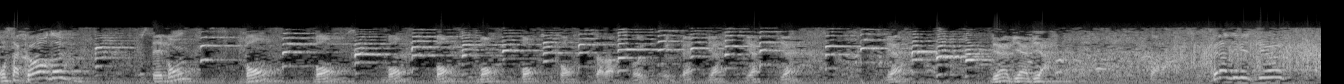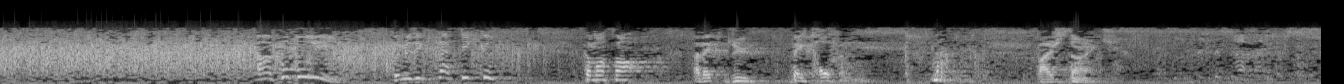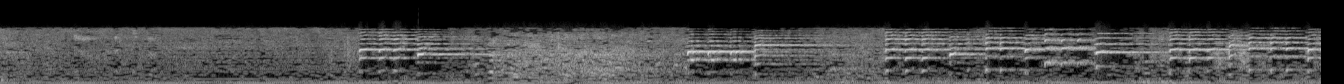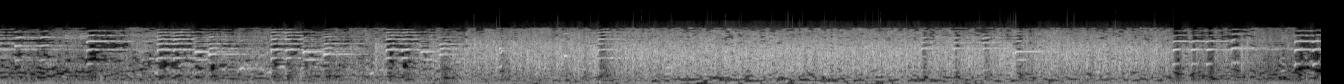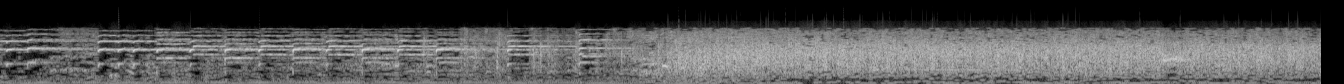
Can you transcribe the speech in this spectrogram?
On s'accorde C'est bon Bon Bon Bon Bon Bon Bon Bon Ça va Oui, oui, bien, bien, bien, bien. Bien Bien, bien, bien. Voilà. Mesdames et messieurs, un potpourri de musique classique commençant avec du Beethoven. Page 5.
